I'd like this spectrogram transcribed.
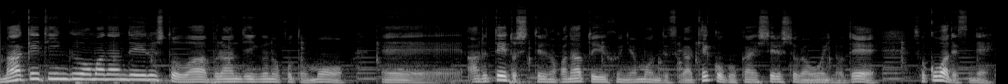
マーケティングを学んでいる人はブランディングのことも、えー、ある程度知ってるのかなというふうに思うんですが結構誤解してる人が多いのでそこはですね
